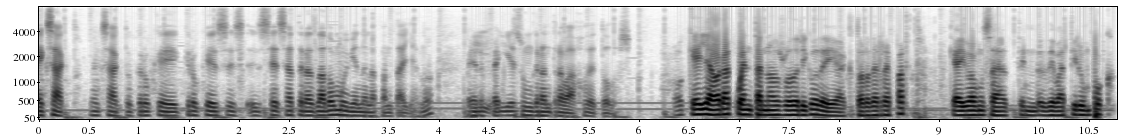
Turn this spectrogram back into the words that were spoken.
Exacto, exacto. Creo que, creo que es- es- es- se, se trasladó muy bien a la pantalla, ¿no? Y- Perfecto. Y, es un gran trabajo de todos. Ok, ahora cuéntanos, Rodrigo, de actor de reparto, que ahí vamos a debatir un poco.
